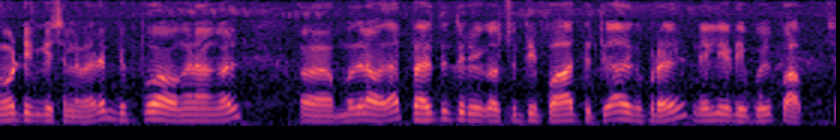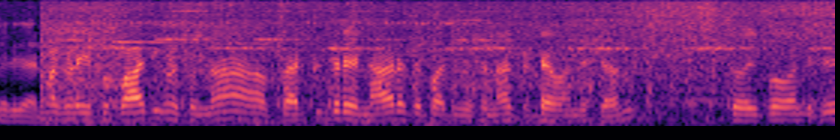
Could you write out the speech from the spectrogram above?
நோட்டிஃபிகேஷனில் வரும். இப்போ அவங்க நாங்கள் முதலாவதாக முதலாவதாக துறையை சுற்றி பார்த்துட்டு அதுக்கு பிறகு நெல்லியடி போய் பார்ப்போம். சரிதான்? மக்களை இப்போ பார்த்தீங்கன்னு சொன்னால் பருத்தித்துறை நகரத்தை பார்த்தீங்கன்னு சொன்னால் கிட்ட வந்துட்டோம். ஸோ இப்போ வந்துட்டு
